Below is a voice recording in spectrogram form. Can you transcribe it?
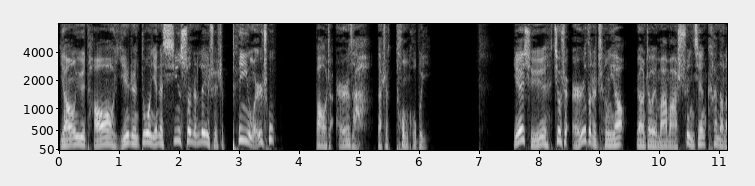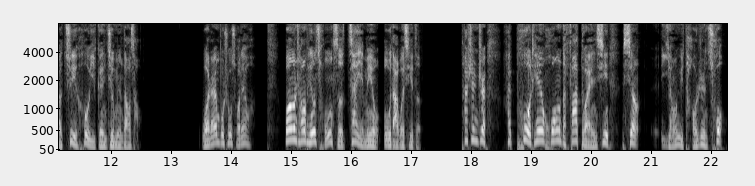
杨玉桃隐忍多年的心酸的泪水是喷涌而出。抱着儿子，那是痛哭不已。也许就是儿子的撑腰，让这位妈妈瞬间看到了最后一根救命稻草。果然不出所料啊，汪长平从此再也没有殴打过妻子，他甚至还破天荒的发短信向杨玉桃认错。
